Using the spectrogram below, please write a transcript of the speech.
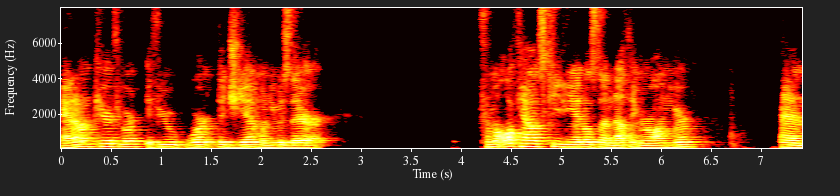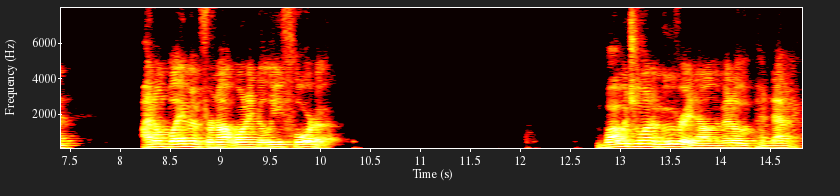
And I don't care if you weren't if you weren't the GM when he was there. From all accounts, Keith Yandle's done nothing wrong here. And I don't blame him for not wanting to leave Florida. Why would you want to move right now in the middle of a pandemic?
